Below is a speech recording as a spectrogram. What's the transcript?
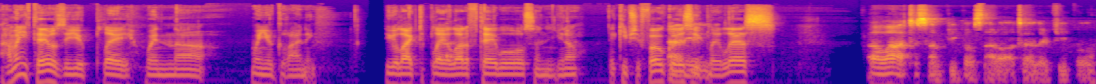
How many tables do you play when uh, when you're grinding? Do you like to play a lot of tables, and you know that keeps you focused? do you play less? a lot to some people it's not a lot to other people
